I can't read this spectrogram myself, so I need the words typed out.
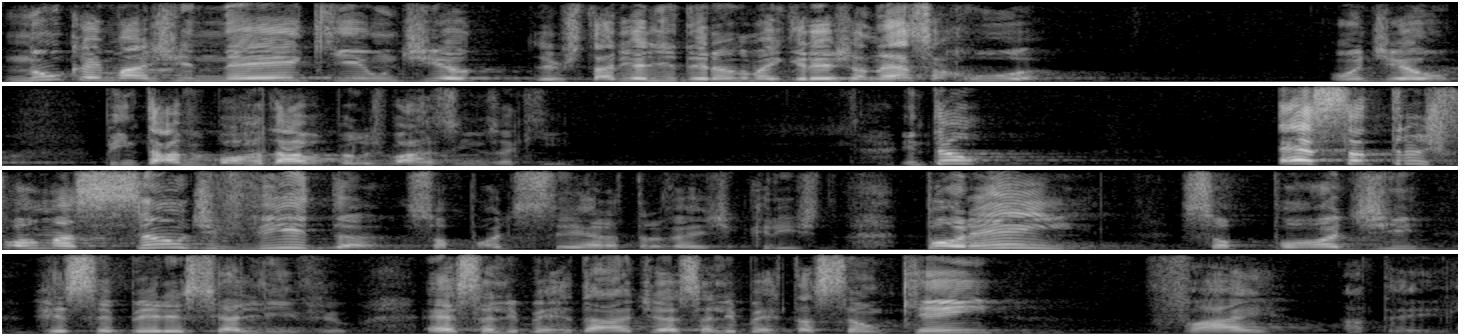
Nunca imaginei que um dia eu, eu estaria liderando uma igreja nessa rua, onde eu pintava e bordava pelos barzinhos aqui. Então, essa transformação de vida só pode ser através de Cristo. Porém, só pode receber esse alívio, essa liberdade, essa libertação, quem vai até Ele.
